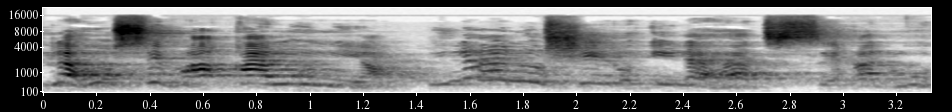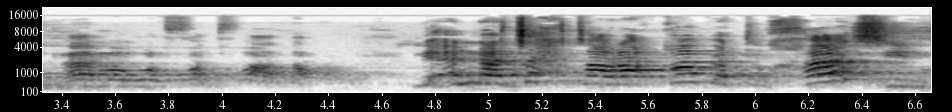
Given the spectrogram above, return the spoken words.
له صفة قانونية. لا نشير إلى هذه الصيغة المبهمة والفضفاضة لأن تحت رقابة الخازن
